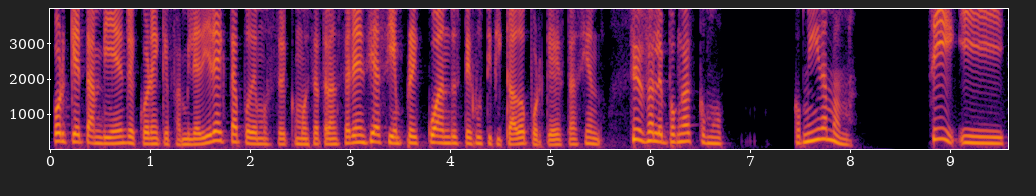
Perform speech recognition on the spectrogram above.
Porque también recuerden que familia directa podemos hacer como esta transferencia siempre y cuando esté justificado por qué está haciendo. Sí, o sea, le pongas como comida, mamá. Sí, y,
